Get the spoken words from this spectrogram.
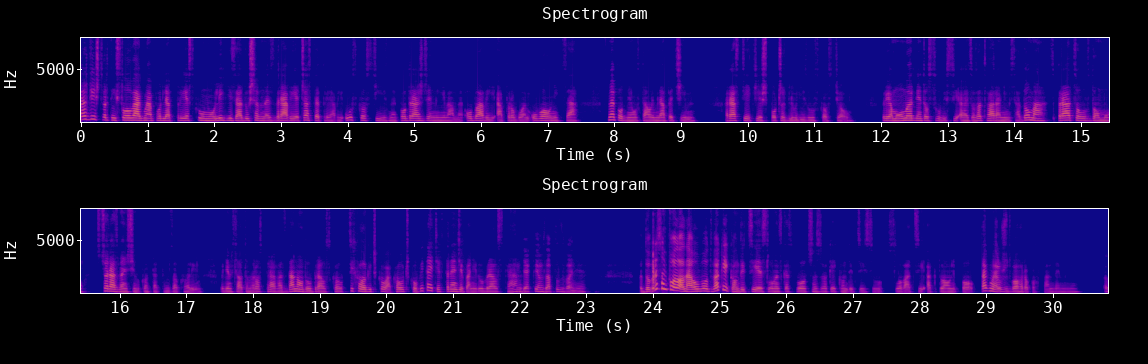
Každý štvrtý Slovák má podľa prieskumu Ligy za duševné zdravie časté prejavy úzkosti, sme podraždení, máme obavy a problém uvoľniť sa. Sme pod neustálým napäčím. Rastie tiež počet ľudí s úzkosťou. Priamo úmerne to súvisí aj so zatváraním sa doma, s prácou z domu, s čoraz menším kontaktom s okolím. Budem sa o tom rozprávať s Danou Dúbravskou, psychologičkou a koučkou. Vítajte v trende, pani Dúbravská. Ďakujem za pozvanie. Dobre som povedala na úvod, v akej kondícii je slovenská spoločnosť, v akej kondícii sú Slováci aktuálne po takmer už dvoch rokoch pandémie?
